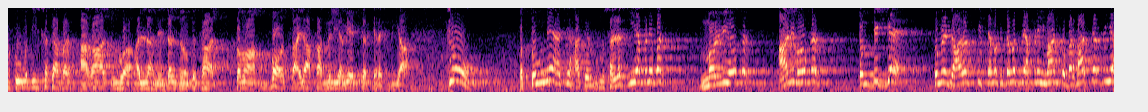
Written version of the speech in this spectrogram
حکومتی سطح پر آغاز ہوا۔ اللہ نے زلزلوں کے ساتھ تمام بہت سا علاقہ ملیا میٹ کر کے رکھ دیا۔ کیوں؟ تو تم نے ایسے حاکم مسلط کیا اپنے پر، مولوی ہو کر، عالم ہو کر۔ تم بک گئے۔ تم نے ڈالرس کی چمک دمک میں اپنے ایمان کو برباد کر دیا۔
